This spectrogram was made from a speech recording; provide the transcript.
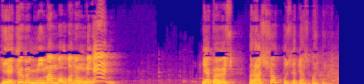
эки күн мейман болгонуң менен. Экөөбүз расчетпуз деп жазып койдум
